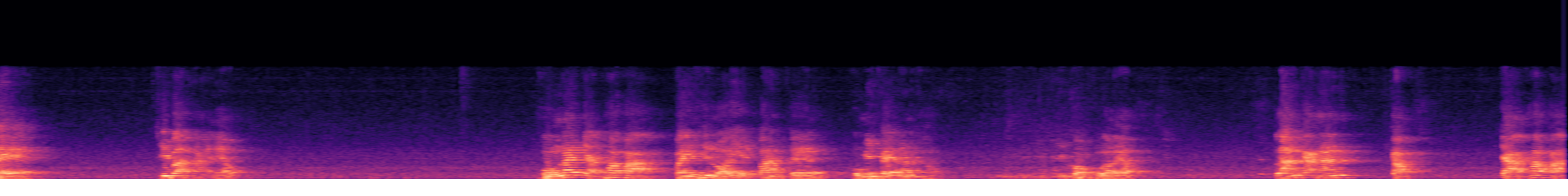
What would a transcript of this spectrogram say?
แต่คิดว่าหายแล้ว ผมได้จากผ้าป่าไปที่ร้อยเอ็ดบ้านแฟนผมมีแฟนแล้วนะครับ มีครอบครัวแล้ว หลังจากนั้นกลับจากผ้าป่า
